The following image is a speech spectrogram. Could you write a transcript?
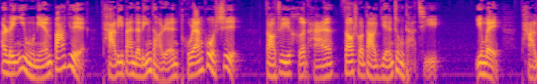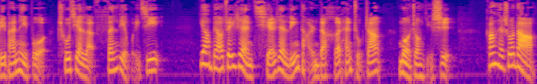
二零一五年八月，塔利班的领导人突然过世，导致于和谈遭受到严重打击。因为塔利班内部出现了分裂危机，要不要追认前任领导人的和谈主张，莫衷一是。刚才说到，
